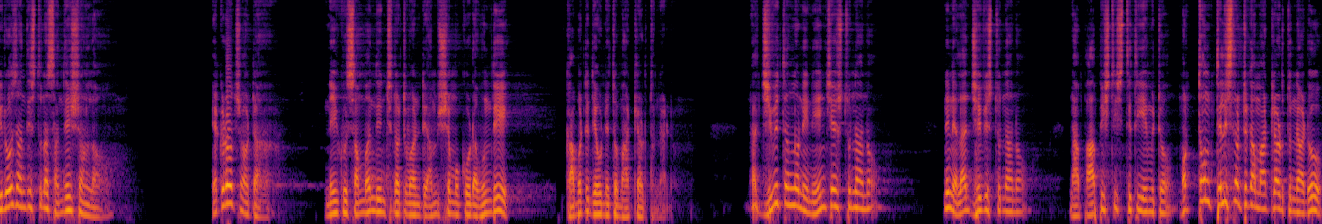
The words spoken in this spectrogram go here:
ఈరోజు అందిస్తున్న సందేశంలో ఎక్కడో చోట నీకు సంబంధించినటువంటి అంశము కూడా ఉంది కాబట్టి దేవుడు నీతో మాట్లాడుతున్నాడు. నా జీవితంలో నేనేం చేస్తున్నానో నేను ఎలా జీవిస్తున్నానో నా పాపిష్టి స్థితి ఏమిటో మొత్తం తెలిసినట్టుగా మాట్లాడుతున్నాడు.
